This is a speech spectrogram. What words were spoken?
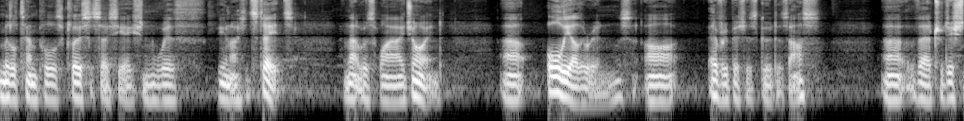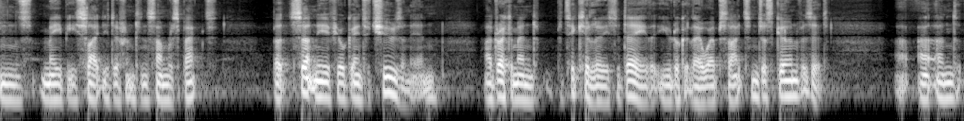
Middle Temple's close association with the United States, and that was why I joined. Uh, all the other inns are every bit as good as us. Uh, their traditions may be slightly different in some respects, but certainly if you're going to choose an inn, I'd recommend, particularly today, that you look at their websites and just go and visit. Uh, and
